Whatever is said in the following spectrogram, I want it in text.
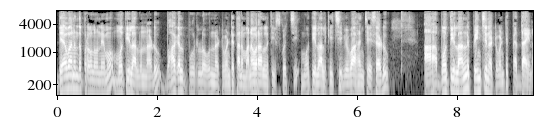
దేవానందపురంలోనేమో మోతీలాల్ ఉన్నాడు. భాగల్పూర్లో ఉన్నటువంటి తన మనవరాలను తీసుకొచ్చి మోతీలాల్కి ఇచ్చి వివాహం చేశాడు. ఆ మోతీలాల్ని పెంచినటువంటి పెద్ద ఆయన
